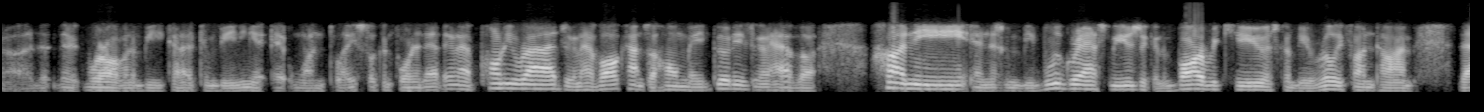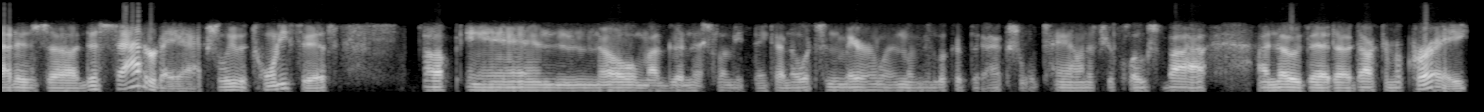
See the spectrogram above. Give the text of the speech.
uh, that, that we're all going to be kind of convening at, at one place. Looking forward to that. They're going to have pony rides. They're going to have all kinds of homemade goodies. They're going to have uh, honey, and there's going to be bluegrass music and a barbecue. It's going to be a really fun time. That is uh, this Saturday, actually, the 25th. Up in oh my goodness, let me think. I know it's in Maryland. Let me look at the actual town if you're close by. I know that uh, Dr. McCrea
